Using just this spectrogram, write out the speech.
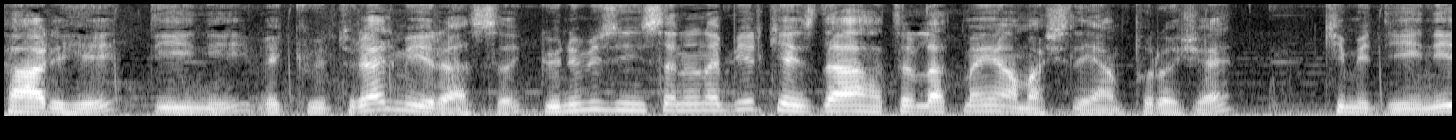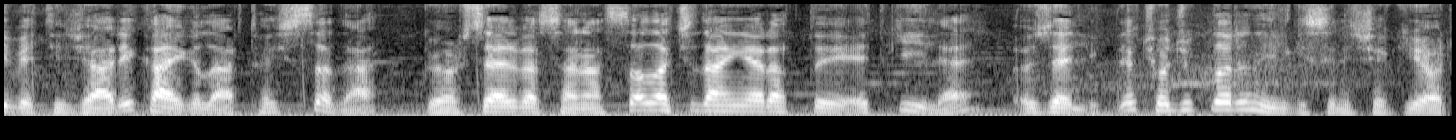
Tarihi, dini ve kültürel mirası günümüz insanına bir kez daha hatırlatmayı amaçlayan proje, kimi dini ve ticari kaygılar taşısa da görsel ve sanatsal açıdan yarattığı etkiyle özellikle çocukların ilgisini çekiyor.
